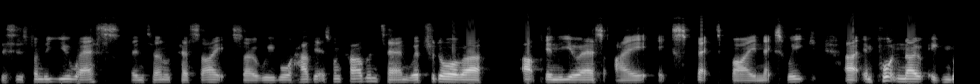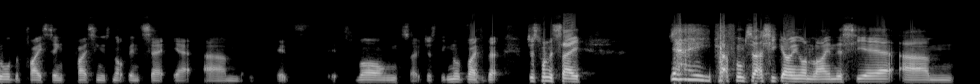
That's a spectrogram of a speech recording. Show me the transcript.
This is from the US internal test site. So we will have the X1 Carbon 10 with Fedora up in the US, I expect by next week. Uh, important note, ignore the pricing. Pricing has not been set yet. Um, it's it's wrong, so just ignore the pricing. But just want to say, yay, platforms are actually going online this year. Um,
